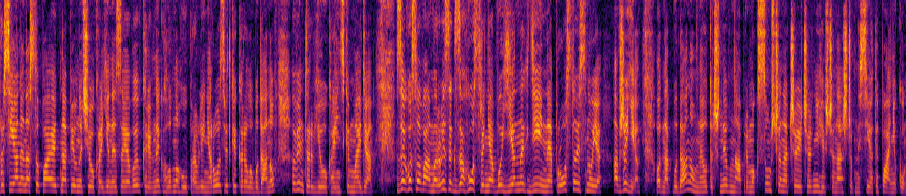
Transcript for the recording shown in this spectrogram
Росіяни наступають на півночі України, заявив керівник головного управління розвідки Кирило Буданов в інтерв'ю українським медіа. За його словами, ризик загострення воєнних дій не просто існує, а вже є. Однак Буданов не уточнив напрямок Сумщина чи Чернігівщина, щоб не сіяти паніку.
